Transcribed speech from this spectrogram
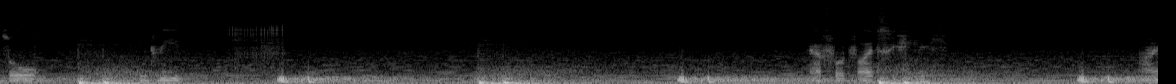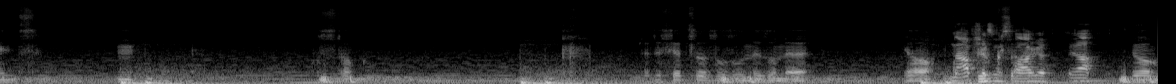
So gut wie. Erfurt weiß ich nicht. Mainz. Hm. Rostock. Das ist jetzt so, so, so eine, so eine, ja. Eine Abschätzungsfrage. Ja. Ja.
